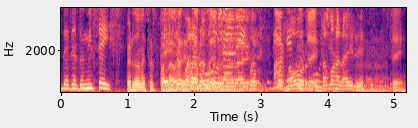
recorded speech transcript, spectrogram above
desde el 2006. Perdón, esas palabras. Esa palabra estamos no, Escucha, un horario- por, favor, escuché. estamos al aire. Sí.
